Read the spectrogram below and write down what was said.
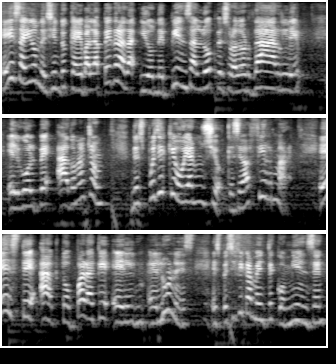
es ahí donde siento que ahí va la pedrada y donde piensa López Obrador darle el golpe a Donald Trump después de que hoy anunció que se va a firmar este acto para que el, lunes específicamente comiencen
